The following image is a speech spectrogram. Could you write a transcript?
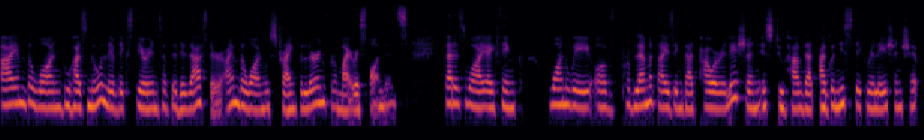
I am the one who has no lived experience of the disaster. I'm the one who's trying to learn from my respondents. That is why I think one way of problematizing that power relation is to have that agonistic relationship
